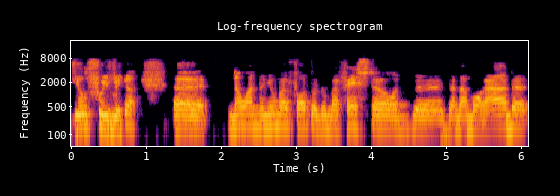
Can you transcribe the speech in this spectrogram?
dele fui ver. Uh, não há nenhuma foto de uma festa ou de, da namorada,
